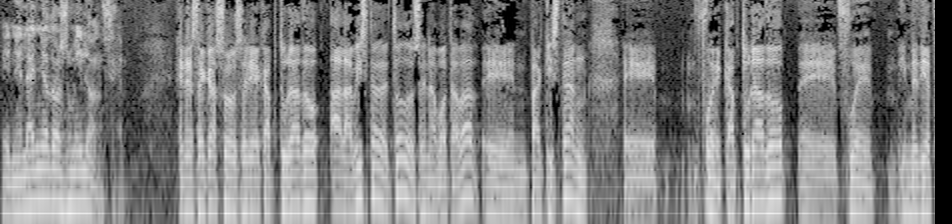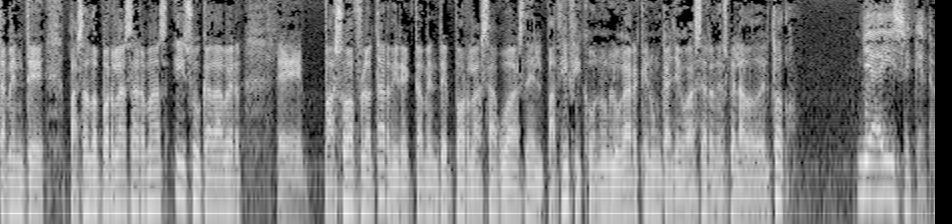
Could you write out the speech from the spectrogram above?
en el año 2011. En este caso sería capturado a la vista de todos en Abbottabad, en Pakistán. Eh, fue capturado, eh, fue inmediatamente pasado por las armas y su cadáver eh, pasó a flotar directamente por las aguas del Pacífico, en un lugar que nunca llegó a ser desvelado del todo. Y ahí se quedó.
